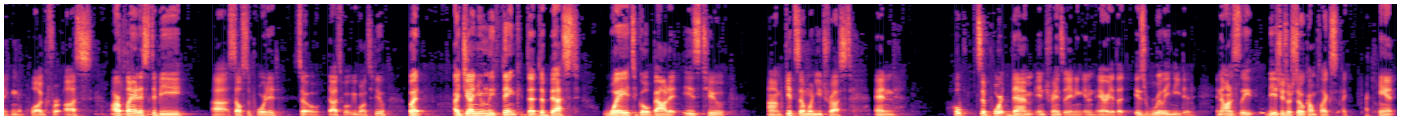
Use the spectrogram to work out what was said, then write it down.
making a plug for us. Our plan is to be uh, self supported so that's what we want to do. But I genuinely think that the best way to go about it is to um, get someone you trust and hope support them in translating in an area that is really needed. And honestly, the issues are so complex, I, I can't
